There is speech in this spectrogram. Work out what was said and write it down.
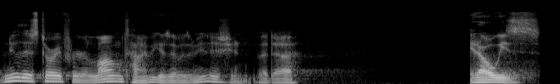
knew this story for a long time because I was a musician, but uh, it always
